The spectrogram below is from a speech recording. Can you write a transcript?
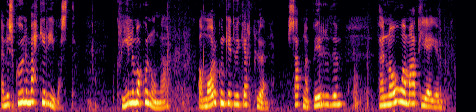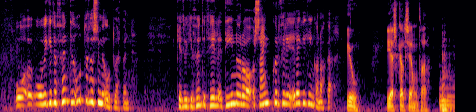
en við skulum ekki rífast. Kvílum okkur núna, á morgun getum við gert plön, sapna byrðum, það er nóga matljægjum og, og við getum fundið út úr þessu með útverfun. Getum við ekki fundið til dínur og sængur fyrir reykvíkingan okkar? Jú, ég skal sjá um það.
